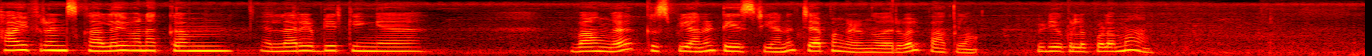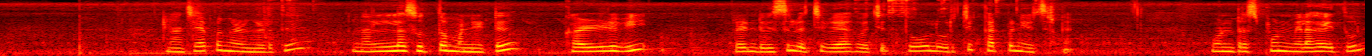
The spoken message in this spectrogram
ஹாய் ஃப்ரெண்ட்ஸ் கலை வணக்கம். எல்லோரும் எப்படி இருக்கீங்க? வாங்க கிறிஸ்பியான டேஸ்டியான சேப்பங்கிழங்கு வறுவல் பார்க்கலாம். வீடியோக்குள்ளே போகலாமா நான் சேப்பங்கிழங்கு எடுத்து நல்லா சுத்தம் பண்ணிவிட்டு கழுவி ரெண்டு விசில் வச்சு வேக வச்சு தோல் உரித்து கட் பண்ணி வச்சுருக்கேன். ஒன்றரை ஸ்பூன் மிளகாய்த்தூள்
